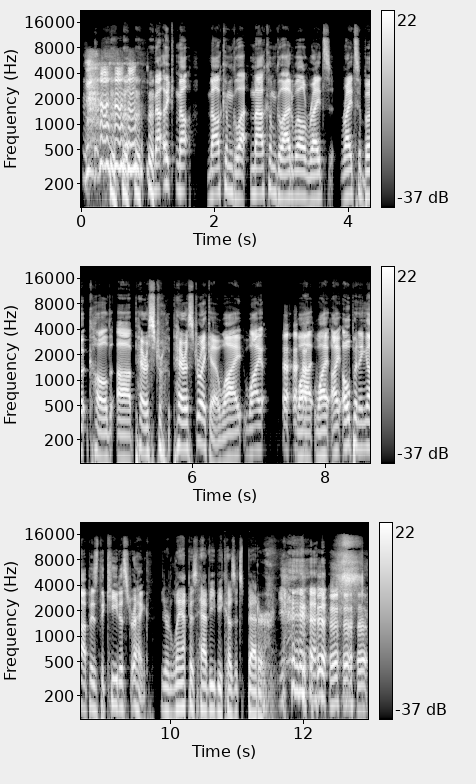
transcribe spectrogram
Ma- like Mal- Malcolm Gla- Malcolm Gladwell writes writes a book called uh, Perestro- Perestroika. Why why why why I opening up is the key to strength. Your lamp is heavy because it's better.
